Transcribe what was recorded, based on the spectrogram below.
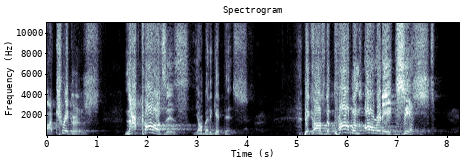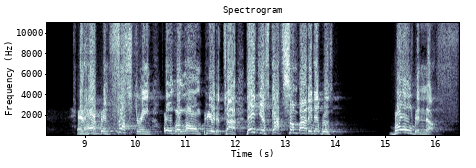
are triggers, not causes. Y'all better get this. Because the problems already exist and have been festering over a long period of time. They just got somebody that was bold enough,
